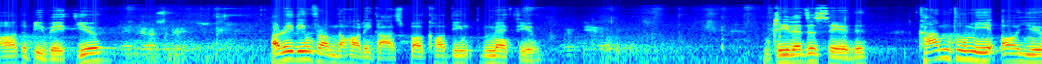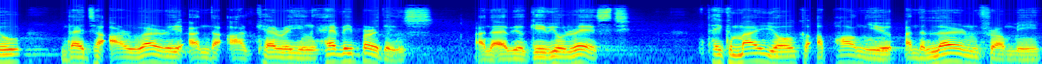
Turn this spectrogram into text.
God be with you. A reading from the Holy Gospel according to Matthew. Jesus said, Come to me, all you that are weary and are carrying heavy burdens, and I will give you rest. Take my yoke upon you and learn from me,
